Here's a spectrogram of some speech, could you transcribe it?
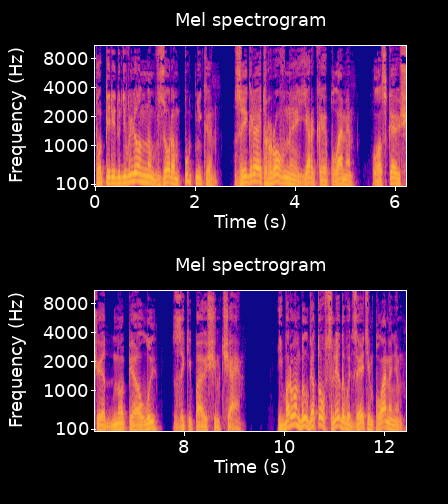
то перед удивленным взором путника заиграет ровное яркое пламя, ласкающее дно пиалы с закипающим чаем. И барон был готов следовать за этим пламенем,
